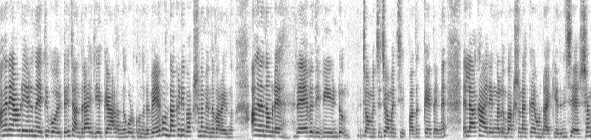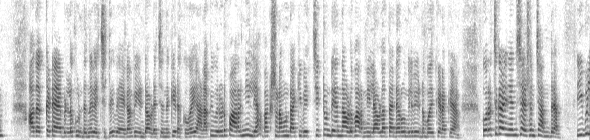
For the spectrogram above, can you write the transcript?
അങ്ങനെ അവിടെ എഴുന്നേറ്റ് പോയിട്ട് ചന്ദ്ര അരിയൊക്കെ അളന്ന് കൊടുക്കുന്നുണ്ട്. വേഗം ഉണ്ടാക്കടി ഭക്ഷണം എന്ന് പറയുന്നു. അങ്ങനെ നമ്മുടെ രേവതി വീണ്ടും ചുമച്ച് ചുമച്ച് പതുക്കെ തന്നെ എല്ലാ കാര്യങ്ങളും ഭക്ഷണമൊക്കെ ഉണ്ടാക്കിയതിന് ശേഷം അതൊക്കെ ടേബിളിൽ കൊണ്ടുവന്ന് വെച്ചിട്ട് വേഗം വീണ്ടും അവിടെ ചെന്ന് കിടക്കുകയാണ്. അപ്പൊ ഇവരോട് പറഞ്ഞില്ല ഭക്ഷണം ഉണ്ടാക്കി വെച്ചിട്ടുണ്ട് എന്ന് അവൾ പറഞ്ഞില്ല. അവൾ തന്റെ റൂമിൽ വീണ്ടും പോയി കിടക്കുകയാണ്. കുറച്ച് കഴിഞ്ഞതിന് ശേഷം ചന്ദ്രൻ ഇവൾ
